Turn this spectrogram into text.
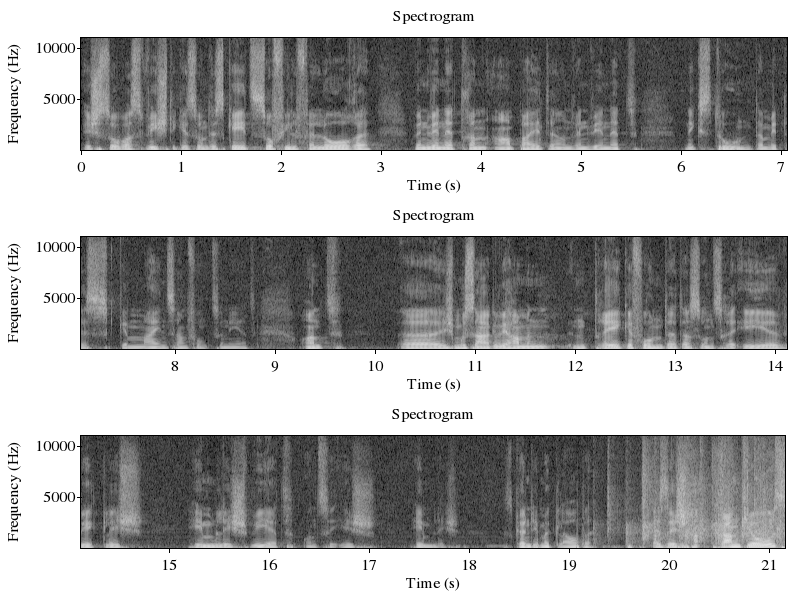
ist sowas Wichtiges und es geht so viel verloren, wenn wir nicht dran arbeiten und wenn wir nicht nichts tun, damit es gemeinsam funktioniert. Und äh, ich muss sagen, wir haben einen, einen Dreh gefunden, dass unsere Ehe wirklich himmlisch wird und sie ist himmlisch. Das könnt ihr mir glauben. Es ist grandios.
